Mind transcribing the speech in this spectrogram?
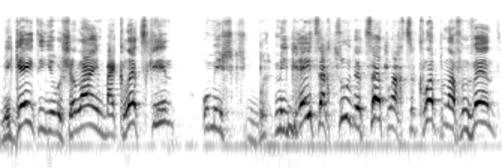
Migate in Yerushalayim bakletskin umigreitzach zu der Zettlach zu kloppen auf dem Wend.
